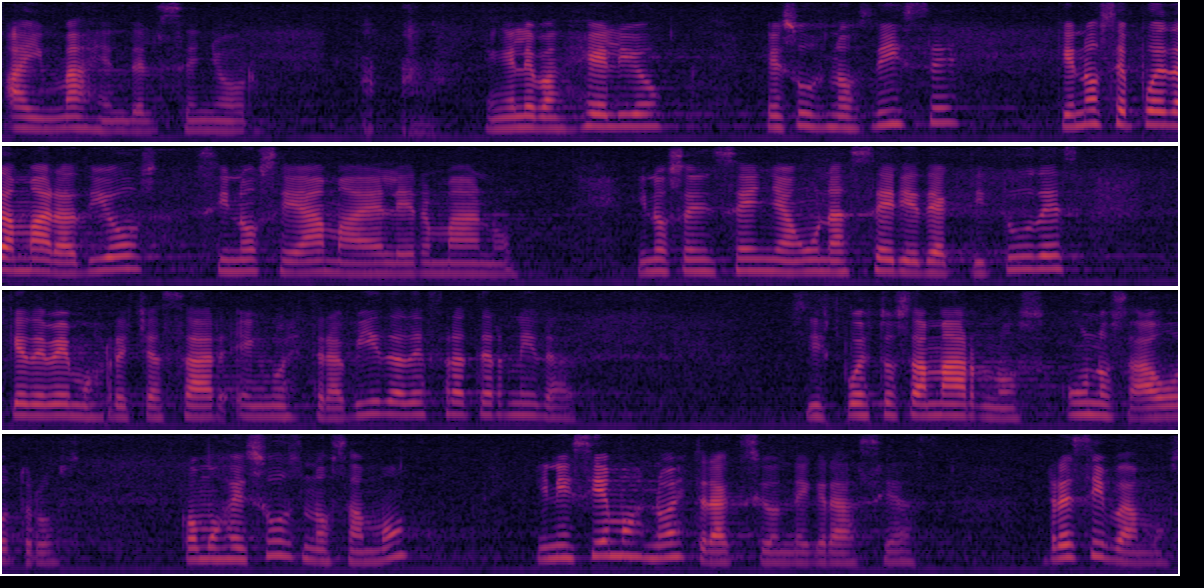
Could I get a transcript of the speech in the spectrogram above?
a imagen del Señor. En el Evangelio Jesús nos dice que no se puede amar a Dios si no se ama al hermano y nos enseña una serie de actitudes que debemos rechazar en nuestra vida de fraternidad. Dispuestos a amarnos unos a otros como Jesús nos amó, iniciemos nuestra acción de gracias. Recibamos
